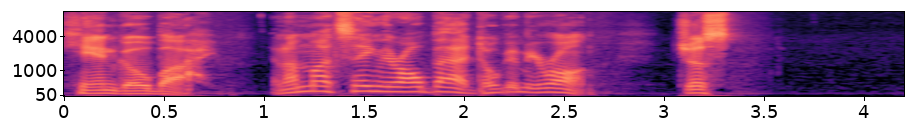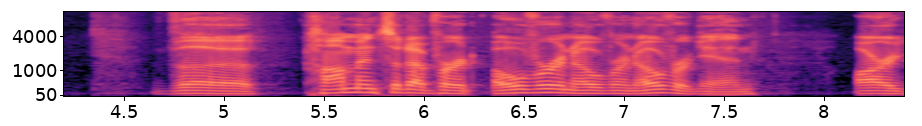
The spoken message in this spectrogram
can go by. And I'm not saying they're all bad, don't get me wrong. Just the comments that I've heard over and over and over again are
